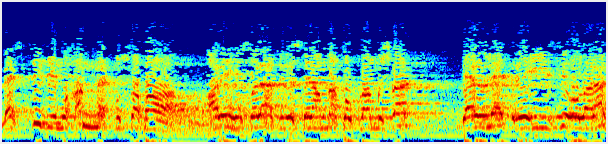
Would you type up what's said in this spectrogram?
Mescid-i Muhammed Mustafa aleyhissalatü vesselam'da toplanmışlar. Devlet reisi olarak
